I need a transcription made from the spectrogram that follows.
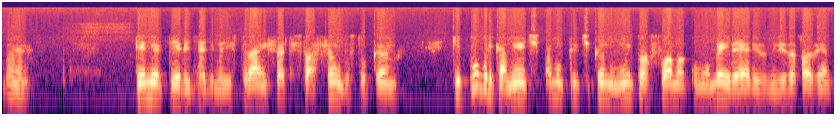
Né? Temer teve de administrar a insatisfação dos tucanos, que publicamente estavam criticando muito a forma como Meirelles, o ministro da Fazenda,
